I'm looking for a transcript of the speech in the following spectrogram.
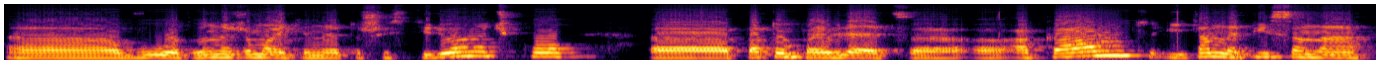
Вот, вы нажимаете на эту шестереночку, потом появляется аккаунт, и там написано,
